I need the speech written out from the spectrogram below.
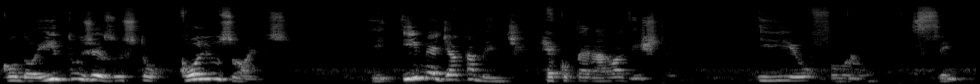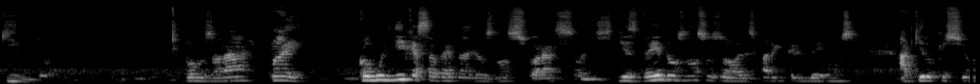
Condoído, Jesus tocou-lhe os olhos e imediatamente recuperaram a vista e o foram seguindo. Vamos orar? Pai, comunica essa verdade aos nossos corações, desvenda os nossos olhos para entendermos aquilo que o Senhor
